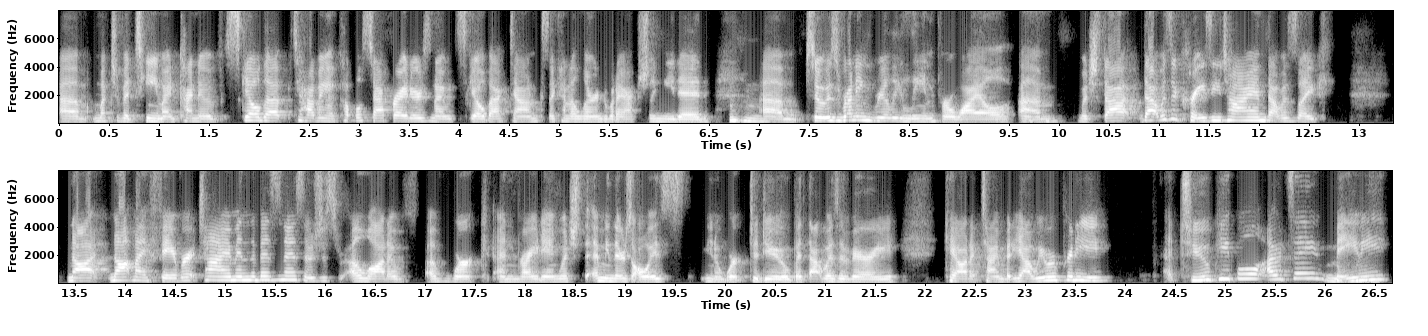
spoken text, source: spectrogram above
um, much of a team. I'd kind of scaled up to having a couple staff writers and I would scale back down because I kind of learned what I actually needed. Mm-hmm. Um, so it was running really lean for a while, um, mm-hmm. which that, that was a crazy time. That was like not, not my favorite time in the business. It was just a lot of, of work and writing, which I mean, there's always, you know, work to do, but that was a very chaotic time. But yeah, we were pretty, two people, I would say, maybe. Mm-hmm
